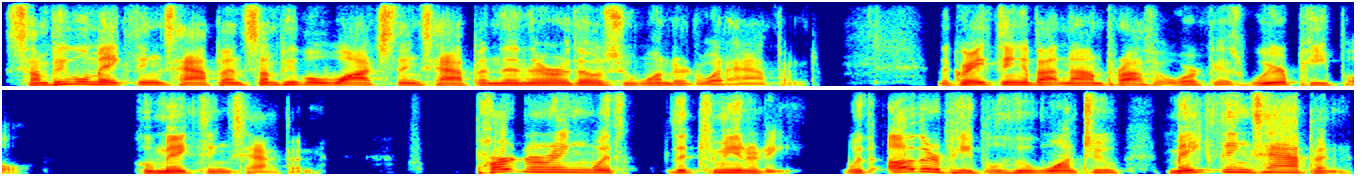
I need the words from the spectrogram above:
Some people make things happen, some people watch things happen, then there are those who wondered what happened. The great thing about nonprofit work is we're people who make things happen partnering with the community, with other people who want to make things happen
